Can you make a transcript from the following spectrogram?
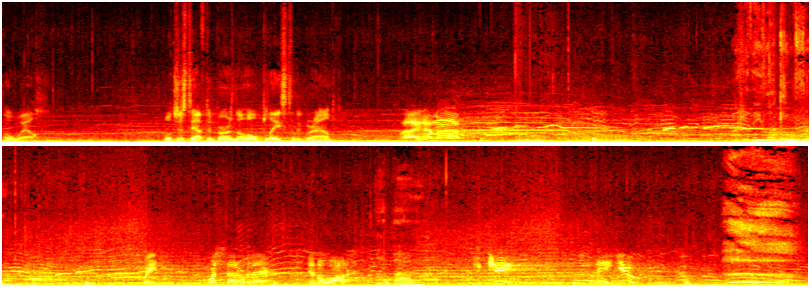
oh well. We'll just have to burn the whole place to the ground. Light them up! What are they looking for? Wait, what's that over there? In the water? Uh-oh. It's a kid! Hey, you!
